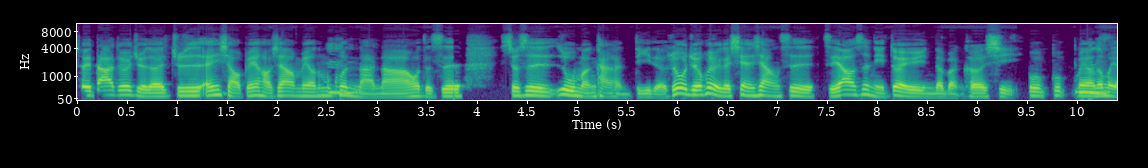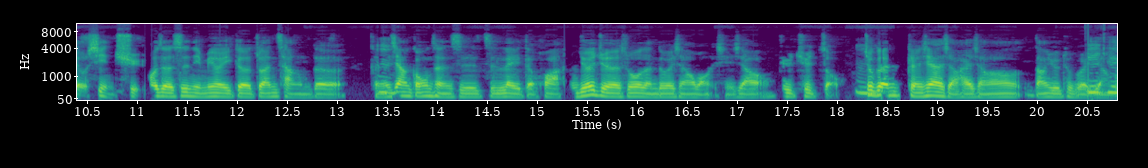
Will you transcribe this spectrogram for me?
所以大家就会觉得就是，哎，小编好像没有那么困难啊，嗯，或者是就是入门槛很低的，所以我觉得会有一个现象是，只要是你对于你的本科系不不没有那么有兴趣，或者是你没有一个专长的。可能像工程师之类的话，嗯、你就会觉得所有人都会想要往行销去去走，嗯、就跟可能现在小孩想要当 YouTuber 一样嘛，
